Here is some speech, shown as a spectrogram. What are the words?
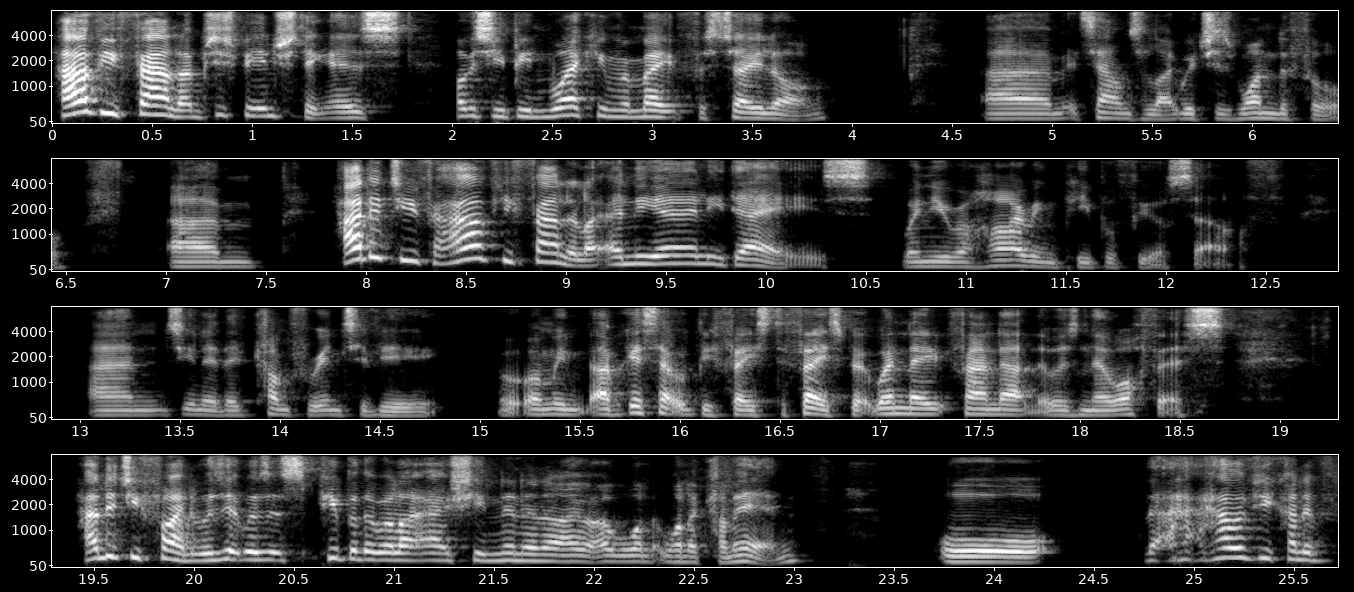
how have you found? I'm just be interesting. Is obviously you've been working remote for so long. Um, it sounds like, which is wonderful. Um, how did you? How have you found it? Like in the early days when you were hiring people for yourself, and you know they'd come for interview. I mean, I guess that would be face to face. But when they found out there was no office, how did you find it? Was it was it people that were like, actually, no, no, no, I want want to come in, or how have you kind of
